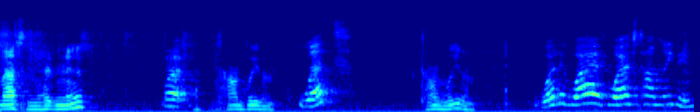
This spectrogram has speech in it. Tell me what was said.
Madison, you heard the news? What? Tom's leaving. What? Tom's leaving. What? Why? Why is Tom leaving?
